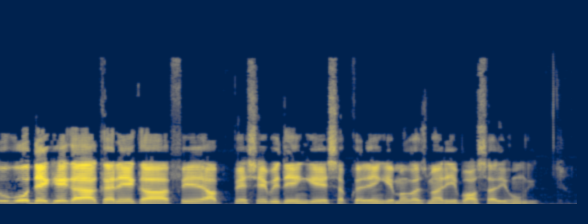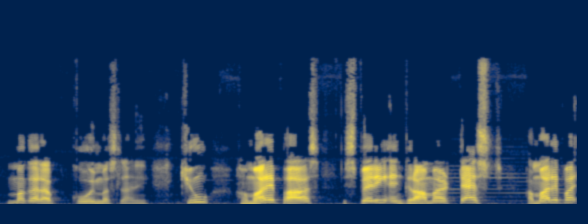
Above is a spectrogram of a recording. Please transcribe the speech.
तो वो देखेगा, करेगा, फिर आप पैसे भी देंगे, सब करेंगे, मगजमारी बहुत सारी होंगी। मगर अब कोई मसला नहीं। क्यों? हमारे पास स्पेलिंग एंड ग्रामर टेस्ट हमारे पास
